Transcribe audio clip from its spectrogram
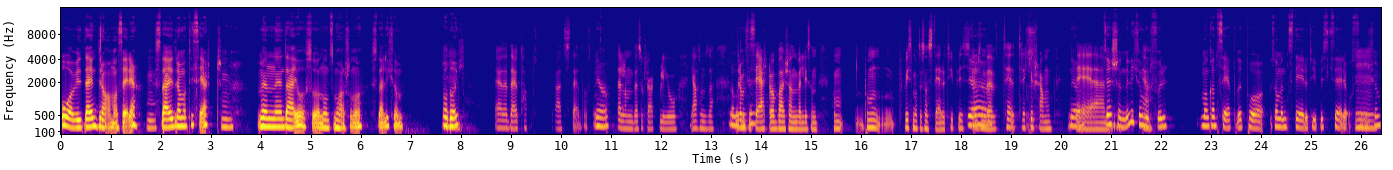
over, er en dramaserie. Så det er jo dramatisert. Mm. Men eh, det er jo også noen som har sånn òg. Så det er liksom både òg. Det er, jo, det, det er jo tatt fra et sted ofte. Ja. Selv om det så klart blir jo, ja, som du sa, Dramatisert. dramatisert og bare sånn veldig sånn på, på, på viss måte sånn stereotypisk. Ja, Eller sånn, det te- trekker fram Ja. det Så jeg skjønner liksom ja. hvorfor man kan se på det på, som en stereotypisk serie også, Mm. liksom.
